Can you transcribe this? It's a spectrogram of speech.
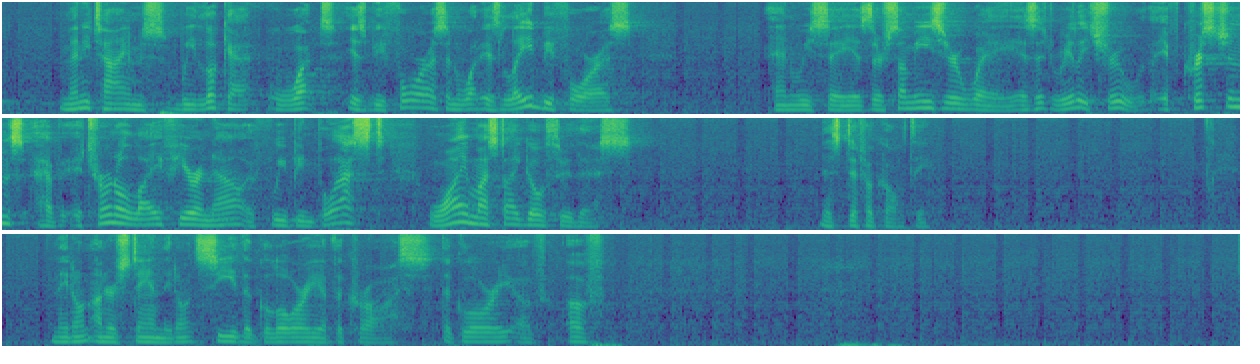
Many times we look at what is before us and what is laid before us, and we say, Is there some easier way? Is it really true? If Christians have eternal life here and now, if we've been blessed, why must I go through this? This difficulty. And they don't understand, they don't see the glory of the cross, the glory of, of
